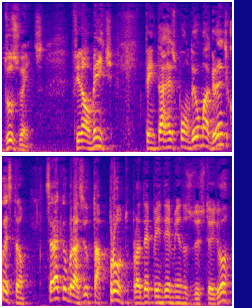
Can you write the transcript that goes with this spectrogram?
dos ventos. Finalmente, tentar responder uma grande questão: será que o Brasil está pronto para depender menos do exterior?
